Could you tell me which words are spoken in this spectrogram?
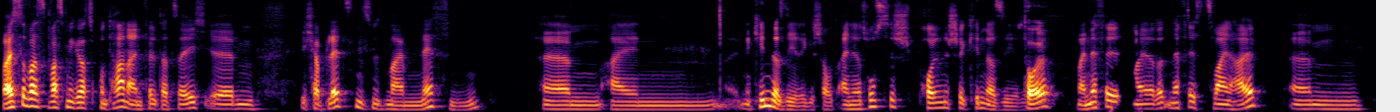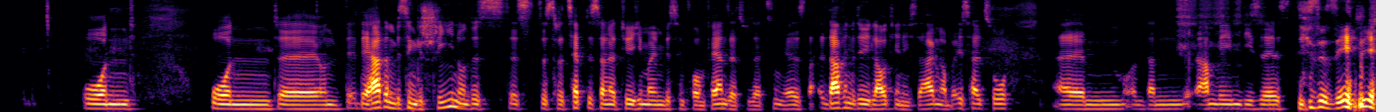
Weißt du, was, was mir gerade spontan einfällt tatsächlich? Ähm, ich habe letztens mit meinem Neffen ähm, ein, eine Kinderserie geschaut, eine russisch-polnische Kinderserie. Toll. Mein Neffe, mein Neffe ist zweieinhalb ähm, und und, äh, und der hat ein bisschen geschrien und das, das, das Rezept ist dann natürlich immer ein bisschen vor dem Fernseher zu setzen. Das darf ich natürlich laut hier nicht sagen, aber ist halt so. Ähm, und dann haben wir eben dieses, diese Serie,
